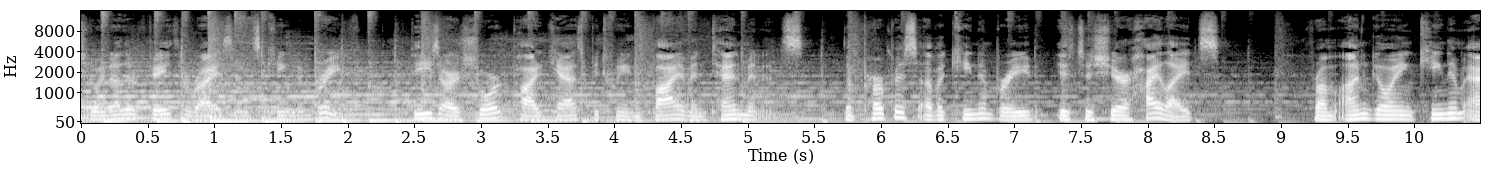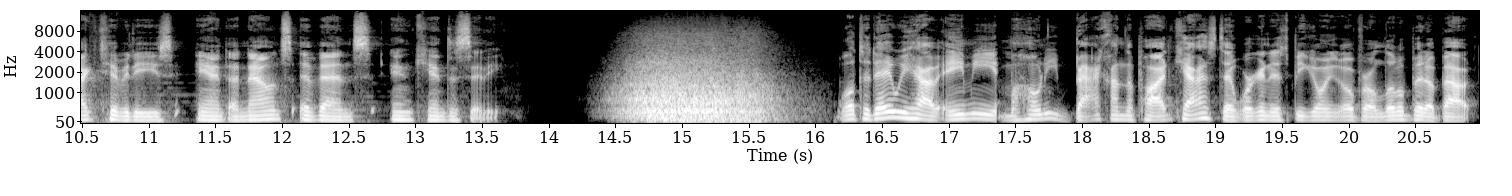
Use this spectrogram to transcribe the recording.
to another Faith Horizons Kingdom Brief. These are short podcasts between 5 and 10 minutes. The purpose of a Kingdom Brief is to share highlights from ongoing Kingdom activities and announce events in Kansas City. Well, today we have Amy Mahoney back on the podcast, and we're going to be going over a little bit about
